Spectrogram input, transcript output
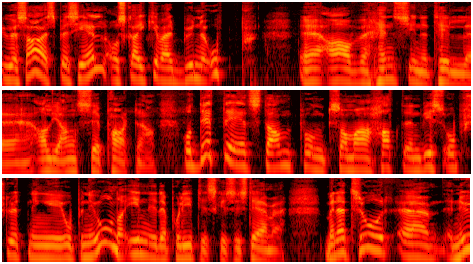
USA er spesiell og skal ikke være bundet opp Eh, av hensynet til eh, alliansepartnerne. Og dette er et standpunkt som har hatt en viss oppslutning i opinionen og inn i det politiske systemet. Men jeg tror eh, nå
